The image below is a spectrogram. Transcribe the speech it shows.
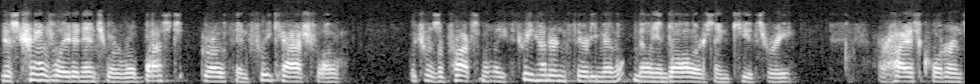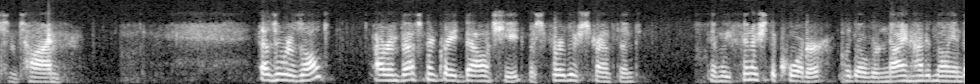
This translated into a robust growth in free cash flow, which was approximately $330 million in Q3, our highest quarter in some time. As a result, our investment-grade balance sheet was further strengthened, and we finished the quarter with over $900 million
